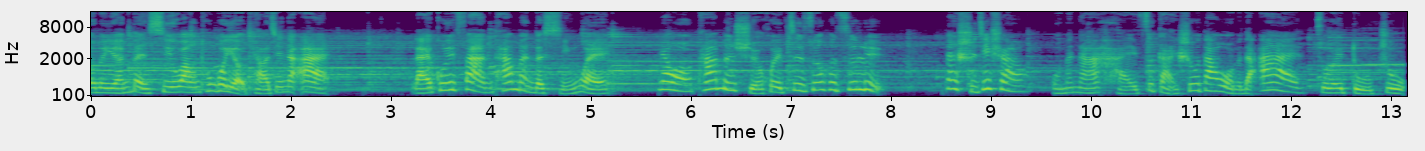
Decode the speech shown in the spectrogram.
我们原本希望通过有条件的爱，来规范他们的行为，让他们学会自尊和自律。但实际上，我们拿孩子感受到我们的爱作为赌注。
